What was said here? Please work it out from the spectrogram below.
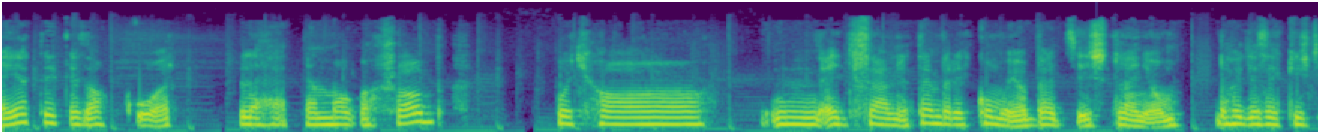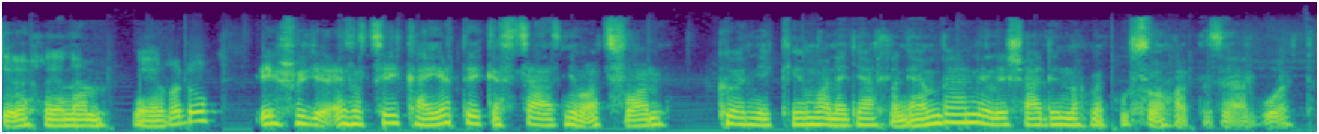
érték, ez akkor lehetne magasabb, hogyha mm, egy felnőtt ember egy komolyabb edzést lenyom, de hogy ez egy kisgyereknél nem mérvadó, és hogy ez a CK érték, ez 180 környékén van egy átlag embernél, és Ádinnak meg 26 ezer volt.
